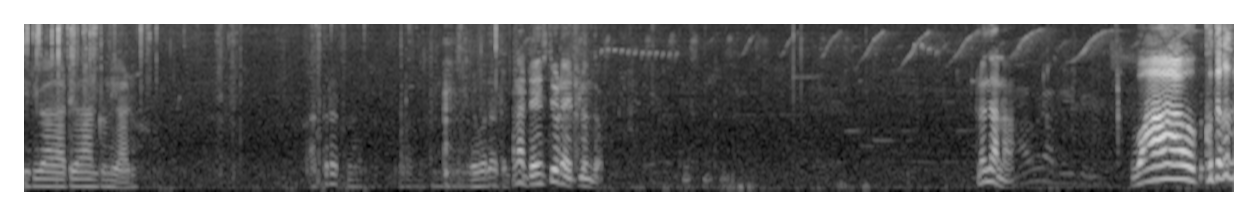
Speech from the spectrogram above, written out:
ఇటు కాదు అటు కాదు అంటుండే ఆడు అన్న టేస్ట్ చూడ ఎట్లుందో. ఎట్లుందన్న? వావ్ కుత కుత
